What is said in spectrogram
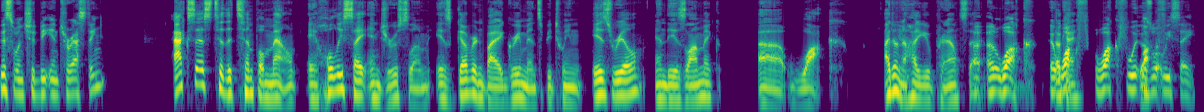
This one should be interesting. Access to the Temple Mount, a holy site in Jerusalem, is governed by agreements between Israel and the Islamic uh, Waqf. I don't know how you pronounce that. Uh, uh, Waqf. Uh, Okay. Waqf. Waqf is what we say.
